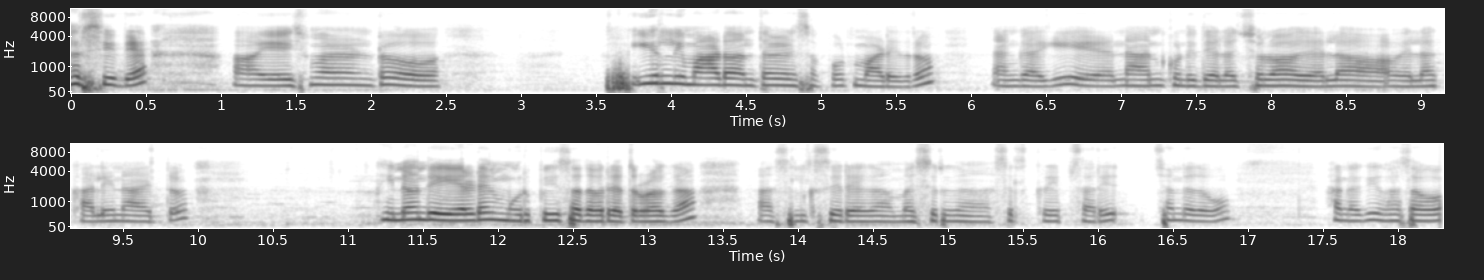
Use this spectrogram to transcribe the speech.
ತರಿಸಿದ್ದೆ. ಯಜಮಾನ್ರು, ಇರಲಿ ಮಾಡು ಅಂತೇಳಿ ಸಪೋರ್ಟ್ ಮಾಡಿದರು. ಹಂಗಾಗಿ, ನಾನು ಅಂದ್ಕೊಂಡಿದ್ದೆ ಎಲ್ಲ ಚಲೋ, ಎಲ್ಲ, ಅವೆಲ್ಲ ಖಾಲಿನ ಆಯಿತು. ಇನ್ನೊಂದು ಎರಡೇ ಮೂರು ಪೀಸ್ ಅದಾವೆ ರೀ ಅದ್ರೊಳಗೆ ಸಿಲ್ಕ್ ಸೀರೆಗೆ ಮೈಸೂರು ಸಿಲ್ಕ್ ಕ್ರೇಪ್ ಸಾರಿ ಚಂದ ಅದಾವೆ. ಹಾಗಾಗಿ ಹೊಸವು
